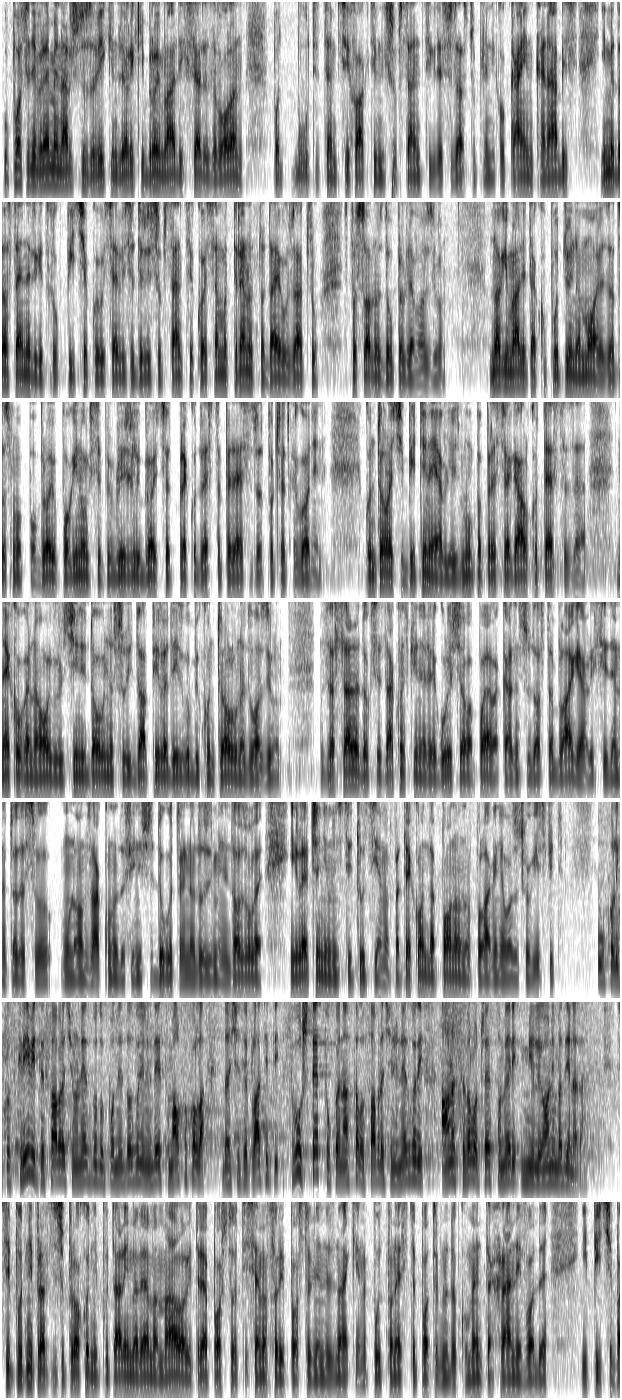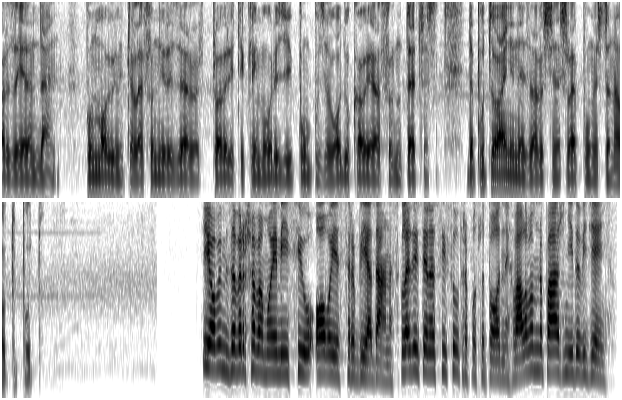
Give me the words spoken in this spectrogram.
U poslednje vreme, naročito za vikend, veliki broj mladih sede za volan pod uticajem psihoaktivnih substanci gde su zastupljeni kokain, kanabis, ima dosta energetskog pića koje u sebi sadrži substance koje samo trenutno daju vozaču sposobnost da upravlja vozilom. Mnogi mladi tako putuju na more, zato smo po broju poginulih se približili brojci od preko 250 od početka godine. Kontrole će biti, najavljuju iz MUPA, pre svega alkotesta za nekoga na ovoj vrućini dovoljno su i dva piva da izgubi kontrolu nad vozilom. Za sada, dok se zakonski ne reguliše ova pojava, kazne su dosta blage, ali se ide na to da se u novom zakonu definiše dugotrajno oduzimanje dozvole i lečenje u institucijama, pa tek onda ponovno polaganje vozačkog ispita. Ukoliko skrivite saobraćenu nezgodu pod nedozvoljenim dejstvom alkohola, da ćete platiti svu štetu koja je nastala u saobraćenoj nezgodi, a ona se vrlo često meri milionima dinara. Svi putni pravci su prohodni, putara ima veoma malo, ali treba poštovati semafore i postavljene znake. Na put ponesite potrebne dokumenta, hrane i vode i piće bar za jedan dan. Pun mobilni telefon i rezervar. Proverite klima uređaj i pumpu za vodu kao i rasladnu tečnost, da putovanje ne završi na šlepu umesto na autoputu. I ovim završavamo emisiju Ovo je Srbija danas. Gledajte nas i sutra posle podne. Hvala vam na pažnji i doviđenja.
